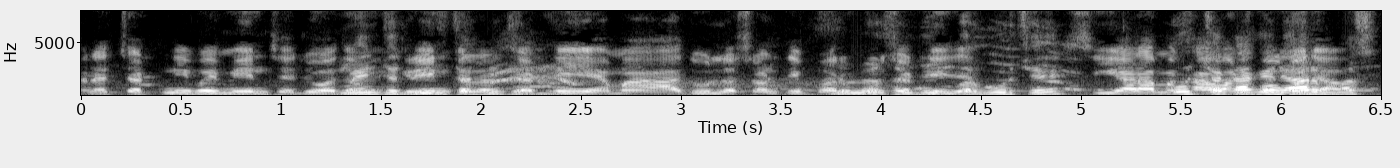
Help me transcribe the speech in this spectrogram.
અને ચટણી ભાઈ મેન છે જો મેન ગ્રીન કલર ચટણી એમાં આદુ લસણથી ભરપૂર ચટણી છે. ભરપૂર છે. શિયાળામાં ખાવાની ચટાકેદાર મસ્ત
